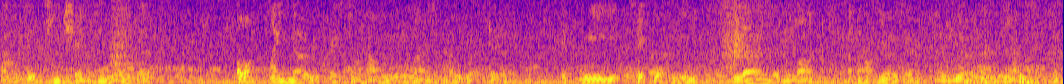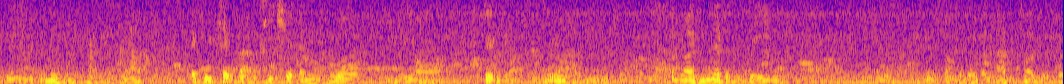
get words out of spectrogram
and also teaching in a way that oh, I know based on how we all learned and how we work together, if we take what we learned and love about yoga, as the as, you know, the, the movement practice now, if we take that and teach it anywhere in the world, we are doing the right thing. We are helping people. I mean, I've never seen, and this is going to sound a bit of an advertisement for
